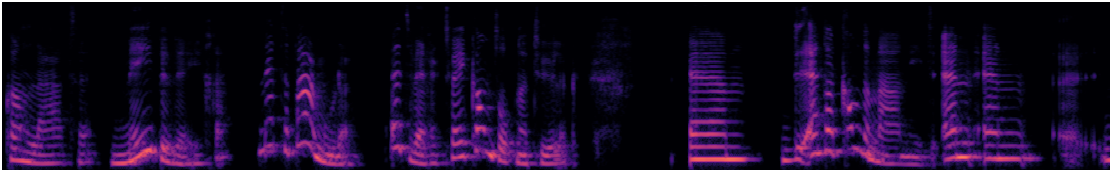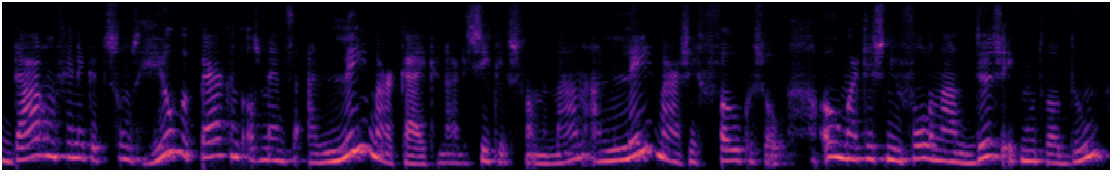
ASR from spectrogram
kan laten meebewegen met de baarmoeder. Het werkt twee kanten op natuurlijk. Ehm, en dat kan de maan niet. En, en uh, daarom vind ik het soms heel beperkend als mensen alleen maar kijken naar de cyclus van de maan, alleen maar zich focussen op, oh, maar het is nu volle maan, dus ik moet wat doen.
